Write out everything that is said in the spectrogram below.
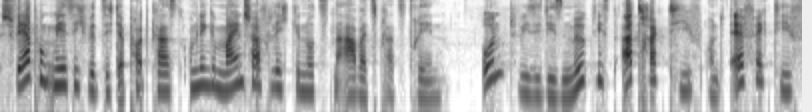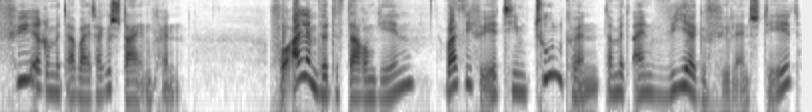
Schwerpunktmäßig wird sich der Podcast um den gemeinschaftlich genutzten Arbeitsplatz drehen und wie Sie diesen möglichst attraktiv und effektiv für Ihre Mitarbeiter gestalten können. Vor allem wird es darum gehen, was sie für ihr Team tun können, damit ein Wir-Gefühl entsteht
